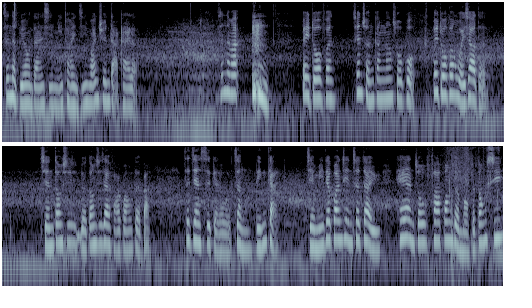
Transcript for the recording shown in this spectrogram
真的不用担心，谜团已经完全打开了。真的吗？贝多芬，千纯刚刚说过，贝多芬微笑的前东西有东西在发光，对吧？这件事给了我正灵感。解谜的关键就在于黑暗中发光的某个东西。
